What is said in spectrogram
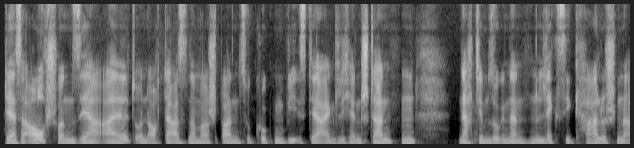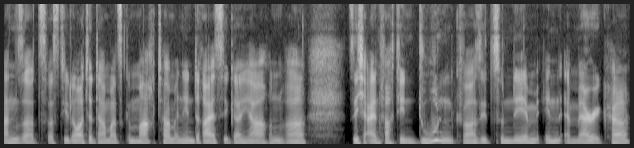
Der ist auch schon schon sehr alt und auch da ist nochmal spannend zu gucken, wie ist der eigentlich entstanden nach dem sogenannten lexikalischen Ansatz. Was die Leute damals gemacht haben in den 30er Jahren war, sich einfach den Duden quasi zu nehmen in America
